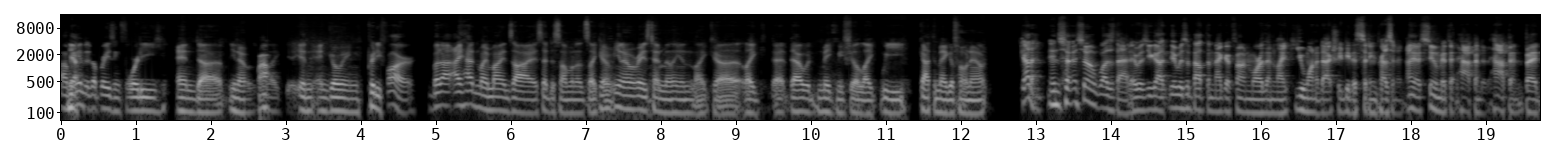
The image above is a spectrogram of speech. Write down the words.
um, yeah. we ended up raising 40 and uh you know wow. like and, and going pretty far but I, I, had in my mind's eye, I said to someone, it's like, you know, raise 10 million, like, uh, like that, that would make me feel like we got the megaphone out. Got it. And so, so it was that it was, you got, it was about the megaphone more than like you wanted to actually be the sitting president. I assume if it happened, it happened, but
